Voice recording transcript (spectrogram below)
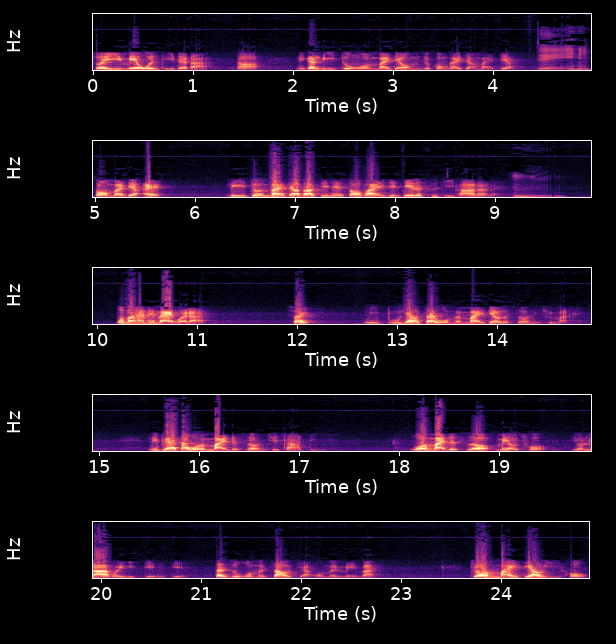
所以没有问题的啦啊。你看立敦我们卖掉，我们就公开讲卖掉，对，说我卖掉，哎，立敦卖掉到今天收盘已经跌了十几趴了呢，嗯，我们还没买回来，所以你不要在我们卖掉的时候你去买，你不要在我们买的时候你去杀低。我买的时候没有错，有拉回一点点，但是我们照讲我们没卖。结果卖掉以后，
